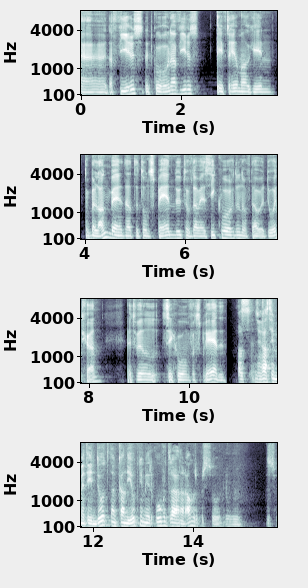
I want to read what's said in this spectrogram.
uh, dat virus, het coronavirus, heeft er helemaal geen belang bij dat het ons pijn doet of dat wij ziek worden of dat we doodgaan. Het wil zich gewoon verspreiden. Als een gast meteen dood, dan kan die ook niet meer overdragen naar andere personen. Mhm. Dus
